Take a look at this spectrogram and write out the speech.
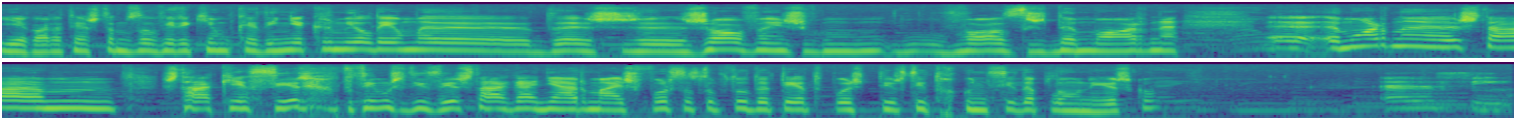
E agora até estamos a ouvir aqui um bocadinho. A Cremilda é uma das eh, jovens vozes da Morna. Eh, a Morna está, hum, está a aquecer, podemos dizer, está a ganhar mais força, sobretudo até depois de ter sido reconhecida pela Unesco? Uh, sim,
